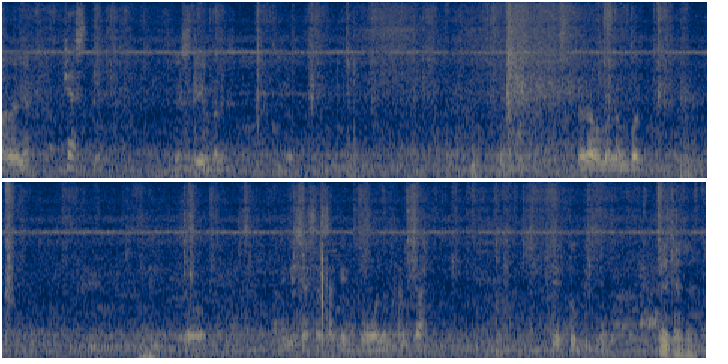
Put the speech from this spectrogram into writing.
Pangalan niya? Justin. Justine, balik. Ito na, malambot. So, hindi siya sasakit kung walang hangga. Ito yung tubig niya. Ito, ito.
